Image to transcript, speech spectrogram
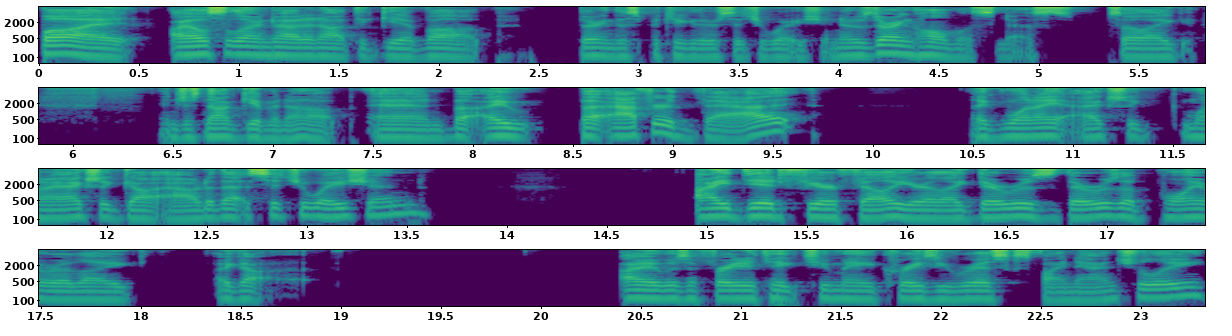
but i also learned how to not to give up during this particular situation. It was during homelessness so like and just not giving up and but i but after that like when i actually when i actually got out of that situation I did fear failure. Like there was there was a point where like I got I was afraid to take too many crazy risks financially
